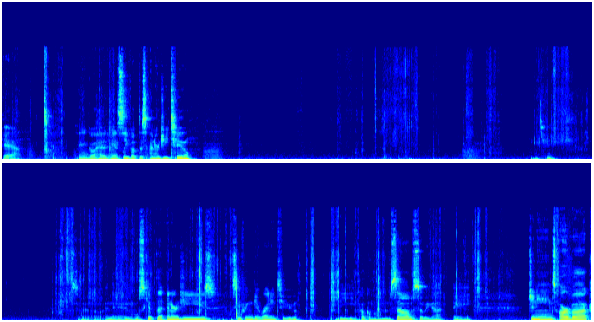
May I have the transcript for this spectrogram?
Yeah, And go ahead and sleeve up this energy too. Okay. So, and then we'll skip the energies and see if we can get right into the Pokemon themselves. So we got a Janine's Arbok,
